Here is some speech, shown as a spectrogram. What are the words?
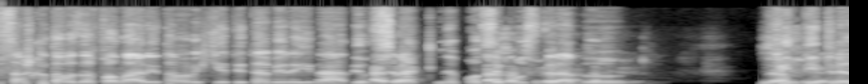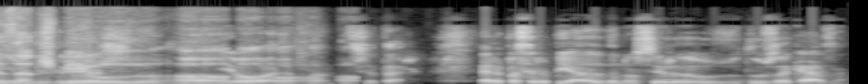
sabes que eu estavas a falar e eu estava aqui a tentar ver a idade. Eu, Ah, será tá. que ainda pode Não, ser ver, não, considerado ver. Ver 23 aqui, anos 23, miúdo? Oh, eu, oh, olha, oh, pronto, oh. Era para ser a piada de não ser os dos da casa.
